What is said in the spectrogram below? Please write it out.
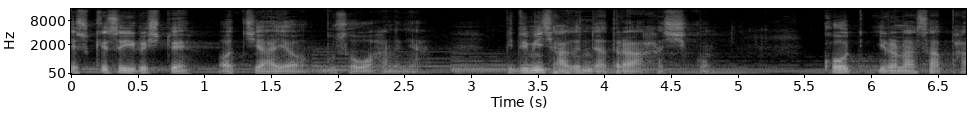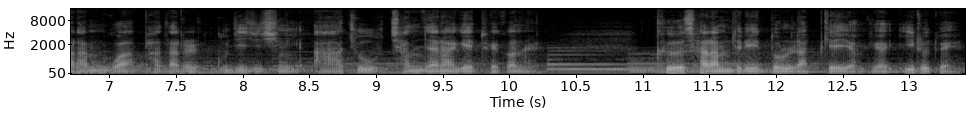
예수께서 이르시되 어찌하여 무서워하느냐 믿음이 작은 자들아 하시고 곧 일어나사 바람과 바다를 꾸짖으시니 아주 잔잔하게 되거늘 그 사람들이 놀랍게 여겨 이르되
